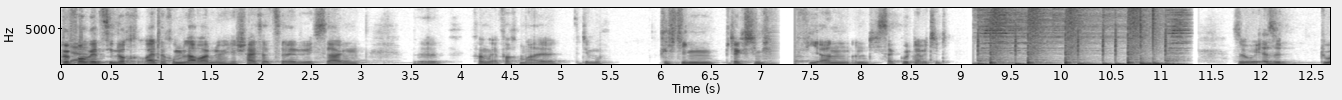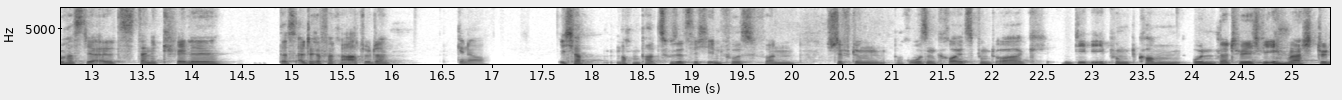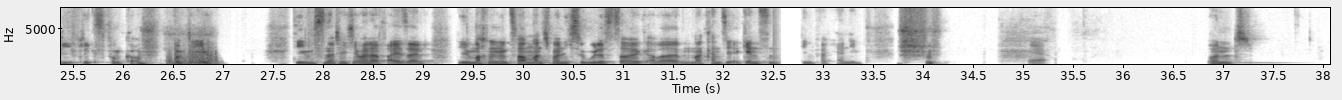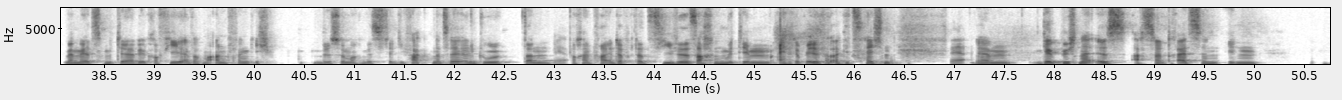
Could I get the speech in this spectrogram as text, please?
Bevor ja. wir jetzt hier noch weiter rumlabern und irgendwelche Scheiß erzählen, würde ich sagen, äh, fangen wir einfach mal mit dem richtigen, mit der richtigen Biografie an und ich sage guten Appetit. So, also du hast ja als deine Quelle das alte Referat, oder? Genau. Ich habe noch ein paar zusätzliche Infos von Stiftung rosenkreuz.org, dw.com und natürlich wie immer studiflix.com.de. Die müssen natürlich immer dabei sein. Die machen zwar manchmal nicht so gutes Zeug, aber man kann sie ergänzen auf jeden Fall hernehmen. ja. Und wenn wir jetzt mit der Biografie einfach mal anfangen, ich würde es so machen, dass ich dir die Fakten erzähle und du dann ja. noch ein paar interpretative Sachen mit dem Ein Rebell-Fragezeichen. Ja. Ähm, Georg Büchner ist 1813 in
